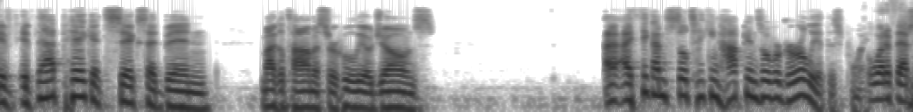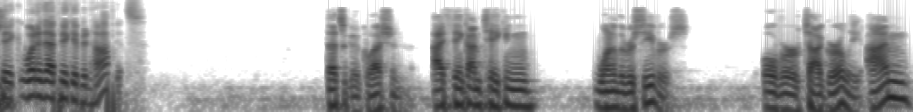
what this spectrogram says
If if that pick at six had been Michael Thomas or Julio Jones, I, I think I'm still taking Hopkins over Gurley at this point. What if that Just, pick? What if that pick had been Hopkins? That's a good question. I think I'm taking one of the receivers over Todd Gurley. I'm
